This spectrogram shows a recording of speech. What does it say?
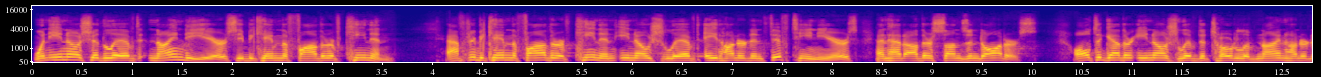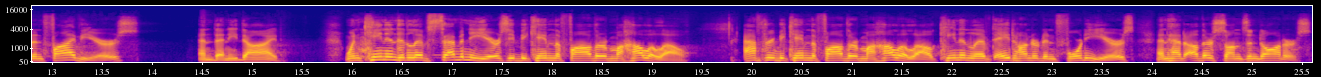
When Enosh had lived 90 years, he became the father of Kenan. After he became the father of Kenan, Enosh lived 815 years and had other sons and daughters. Altogether, Enosh lived a total of 905 years, and then he died. When Kenan had lived 70 years, he became the father of Mahalalel. After he became the father of Mahalalel, Kenan lived 840 years and had other sons and daughters.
